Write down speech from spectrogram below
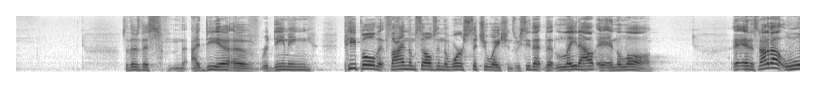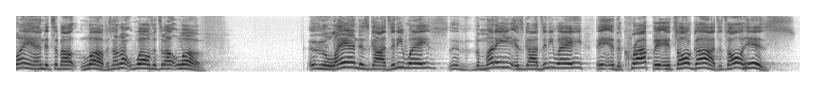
So there's this idea of redeeming people that find themselves in the worst situations. We see that, that laid out in the law. And it's not about land, it's about love. It's not about wealth, it's about love. The land is God's, anyways. The money is God's, anyway. The crop, it's all God's. It's all His.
